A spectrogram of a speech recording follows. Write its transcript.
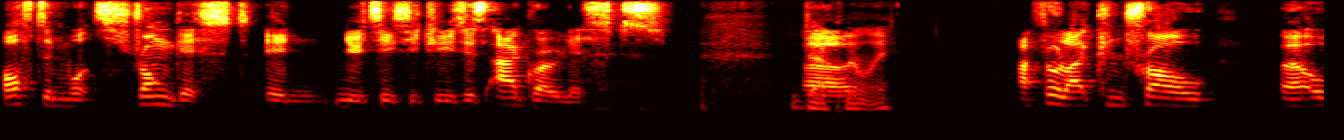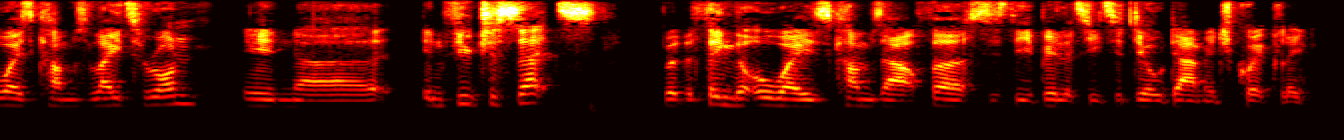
Often, what's strongest in new TCGs is aggro lists. Definitely. Uh, I feel like control uh, always comes later on in uh, in future sets, but the thing that always comes out first is the ability to deal damage quickly.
